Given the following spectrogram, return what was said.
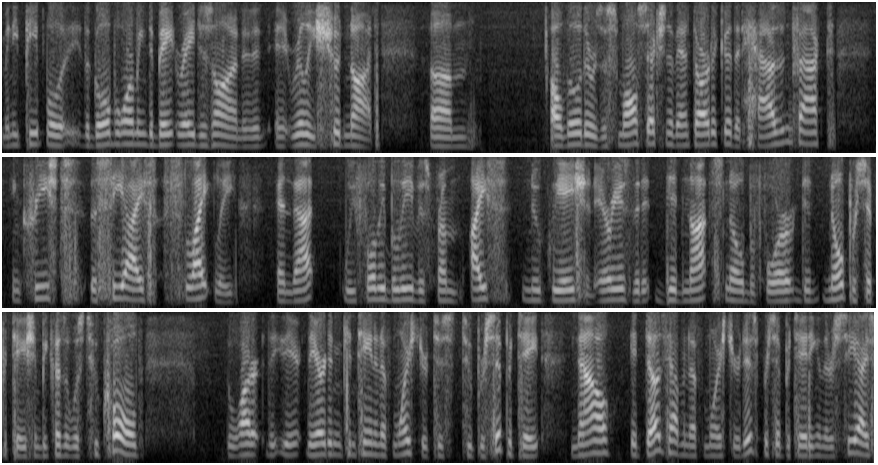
Many people, the global warming debate rages on, and it, it really should not. Um, although there is a small section of Antarctica that has, in fact, increased the sea ice slightly, and that we fully believe is from ice nucleation, areas that it did not snow before, did no precipitation because it was too cold. The water, the, the air didn't contain enough moisture to to precipitate. Now it does have enough moisture. It is precipitating, and there's sea ice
